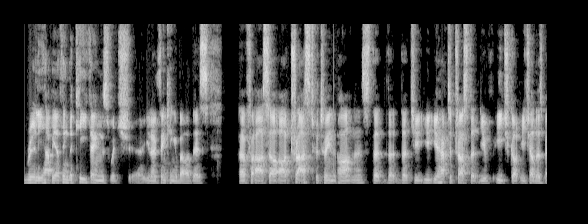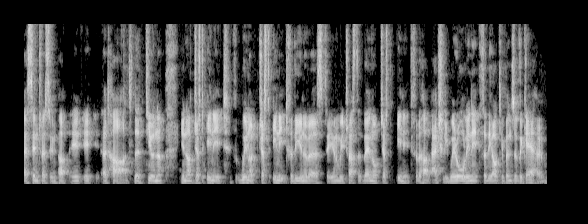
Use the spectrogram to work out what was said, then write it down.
really happy. I think the key things, which uh, you know, thinking about this for us our, our, trust between the partners that that, that you, you have to trust that you've each got each other's best interest in part, at heart that you're not you're not just in it we're not just in it for the university and we trust that they're not just in it for the heart. Actually we're all in it for the occupants of the care home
